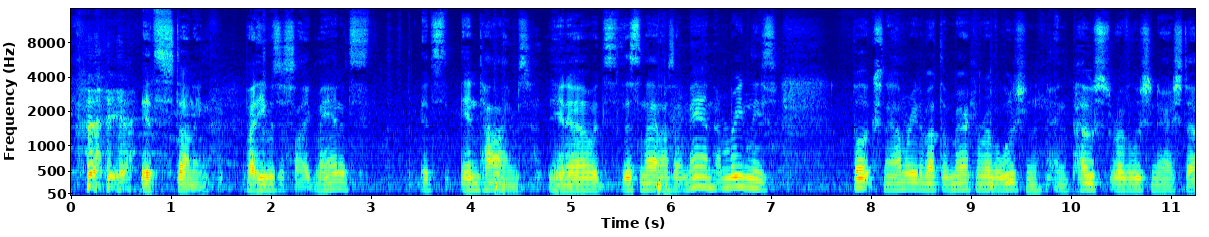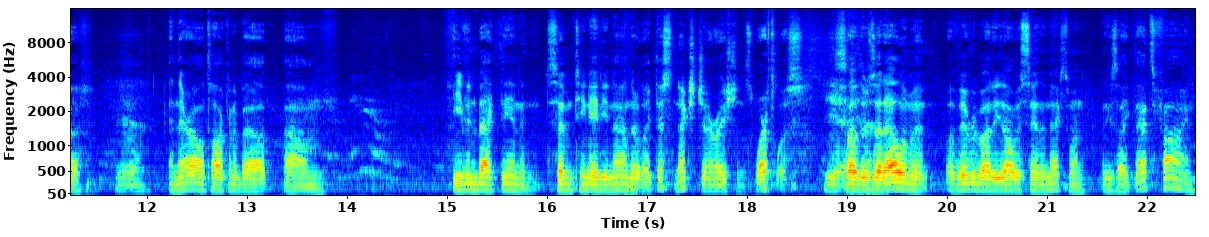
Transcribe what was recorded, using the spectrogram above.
yeah. it's stunning. But he was just like, man, it's it's in times, you know, it's this and that. And I was like, man, I'm reading these books now. I'm reading about the American Revolution and post-revolutionary stuff, Yeah. and they're all talking about, um, even back then in 1789, they're like, this next generation's worthless. Yeah, so there's yeah. that element of everybody always saying the next one. But he's like, that's fine.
